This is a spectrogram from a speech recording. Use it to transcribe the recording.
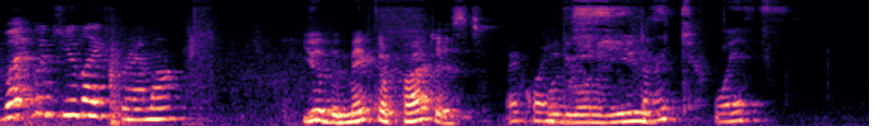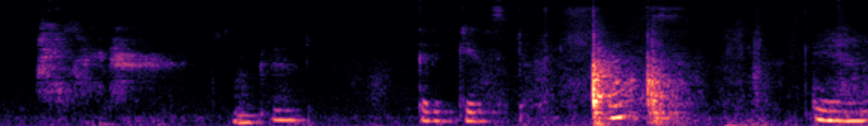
what would you like, Grandma? You're the makeup artist. We're going What do you wanna use? start with Okay. gonna get that and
